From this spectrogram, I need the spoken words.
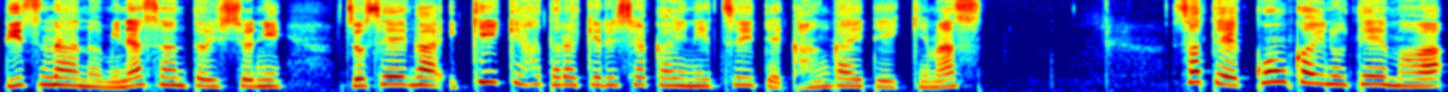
リスナーの皆さんと一緒に女性が生き生き働ける社会について考えていきます。さて今回のテーマは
